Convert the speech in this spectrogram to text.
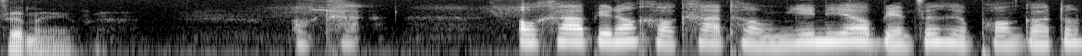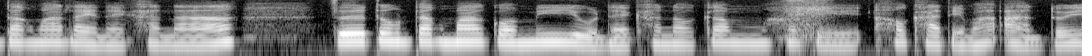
เส้นไหนอ๋อค่ะอ๋อค่ะ พี่น้องขอค่ะถ่อมงี้เนี่ยวเบียนจังหือพองก็ต้องตั้งมาไหลในคณะเจอต้องตั้งมากก็มีอยู่ในคณะกรรมเฮาติเฮาคาติมาอ่านด้วย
